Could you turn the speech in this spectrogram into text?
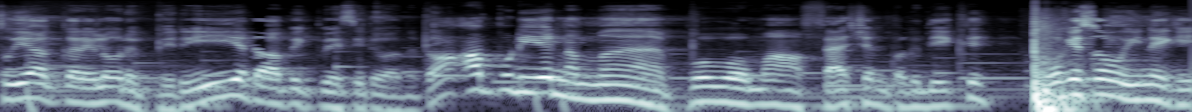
சுயாக்கரையில் ஒரு பெரிய டாபிக் பேசிட்டு வந்துட்டோம். அப்படியே நம்ம போவோமா? ஃபேஷன் பகுதிக்கு. ஓகே ஸோ இன்னைக்கு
